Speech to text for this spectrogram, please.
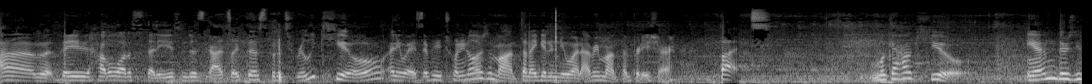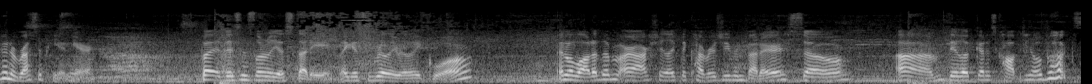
Um, they have a lot of studies and just guides like this, but it's really cute. Anyways, I pay $20 a month and I get a new one every month, I'm pretty sure. But, look at how cute. And there's even a recipe in here. But this is literally a study. Like, it's really, really cool. And a lot of them are actually, like, the covers even better. So, um, they look good as table books.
